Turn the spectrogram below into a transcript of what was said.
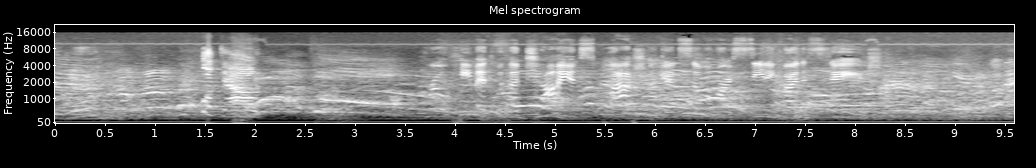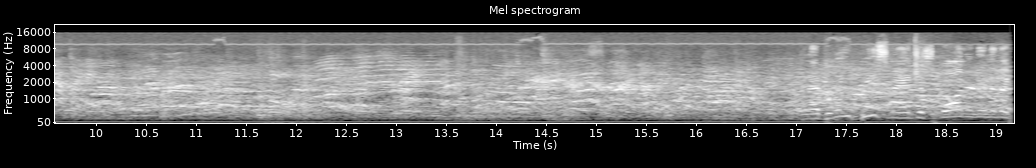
here, man. Look out! A giant splash against some of our seating by the stage. And I believe Beastman just wandered into the,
